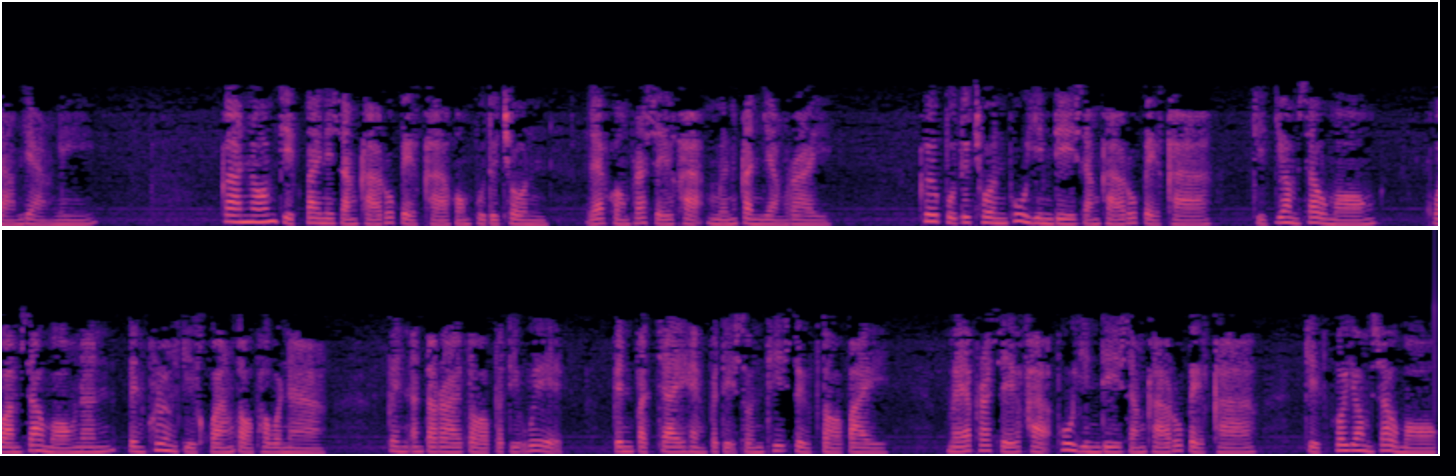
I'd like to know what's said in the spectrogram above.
สามอย่างนี้ การน้อมจิตไปในสังขารุเปกขาของปุตุชน และของพระเสขะเหมือนกันอย่างไร คือปุตุชนผู้ยินดีสังขารุเปกขา จิตย่อมเศร้าหมอง ความเศร้าหมองนั้นเป็นเครื่องจีดขวางต่อภาวนา เป็นอันตรายต่อปฏิเวทเป็นปัจจัยแห่งปฏิสนธิสืบต่อไป แม้พระเสขะผู้ยินดีสังขารุเปกขา จิตก็ย่อมเศร้าหมอง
